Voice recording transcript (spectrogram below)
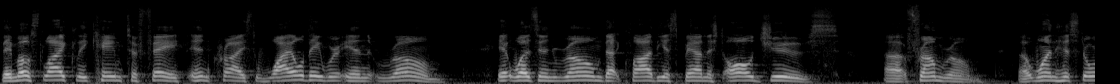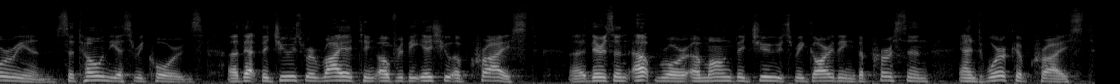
They most likely came to faith in Christ while they were in Rome. It was in Rome that Claudius banished all Jews uh, from Rome. Uh, one historian, Suetonius, records uh, that the Jews were rioting over the issue of Christ uh, there's an uproar among the Jews regarding the person and work of Christ.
